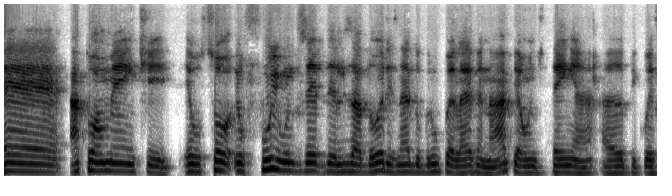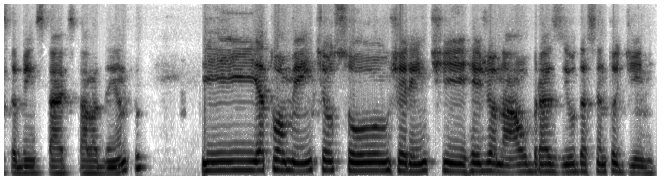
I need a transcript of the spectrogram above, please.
é, atualmente, eu sou, eu fui um dos idealizadores né, do grupo Eleven Up, onde tem a, a Up Cuesta Bem-Estar está lá dentro. E atualmente eu sou gerente regional Brasil da Centodine,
